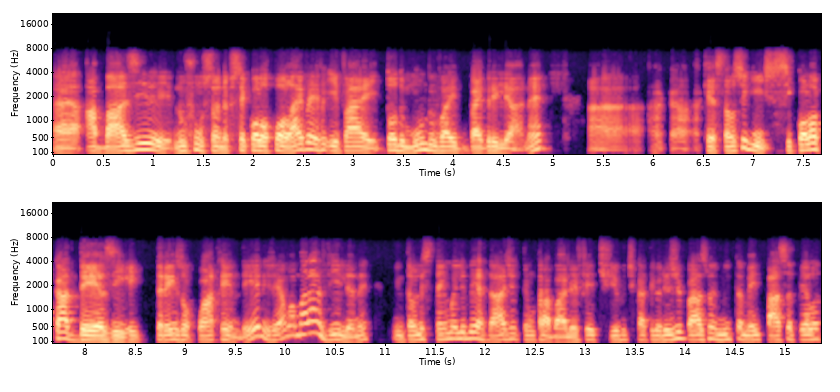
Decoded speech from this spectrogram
é, a base não funciona. Você colocou lá e vai, e vai todo mundo vai, vai brilhar, né? A, a, a, questão é o seguinte: se colocar 10 e 3 ou 4 renderem, já é uma maravilha, né? Então eles têm uma liberdade, têm um trabalho efetivo de categorias de base, mas muito também passa pela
